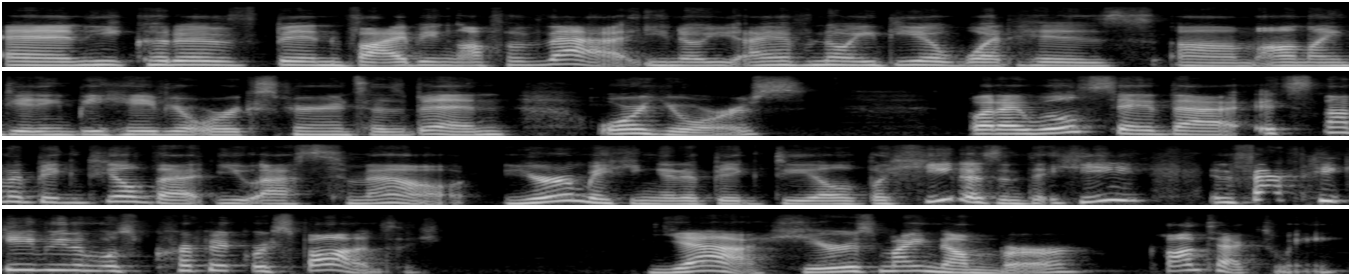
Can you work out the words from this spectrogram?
And he could have been vibing off of that. You know, I have no idea what his um, online dating behavior or experience has been or yours. But I will say that it's not a big deal that you asked him out. You're making it a big deal, but he doesn't. He, in fact, he gave you the most perfect response yeah, here's my number. Contact me.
